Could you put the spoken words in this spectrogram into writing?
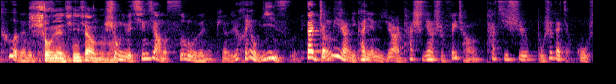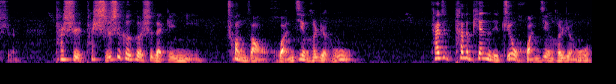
特的那种受虐倾向的受虐倾向的思路的那种片子，就很有意思。但整体上你看《岩井俊二》，他实际上是非常，他其实不是在讲故事，他是他时时刻刻是在给你创造环境和人物。他这他的片子里只有环境和人物，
